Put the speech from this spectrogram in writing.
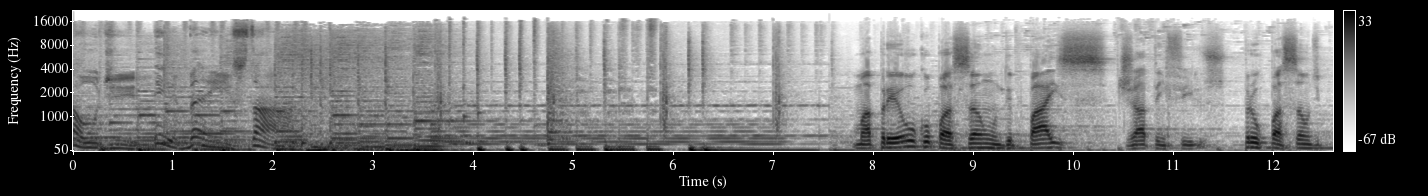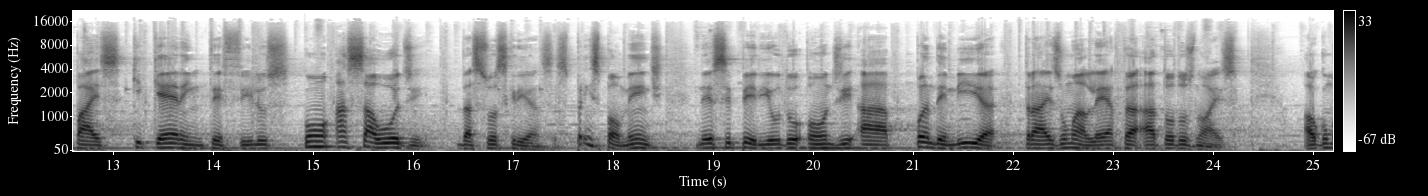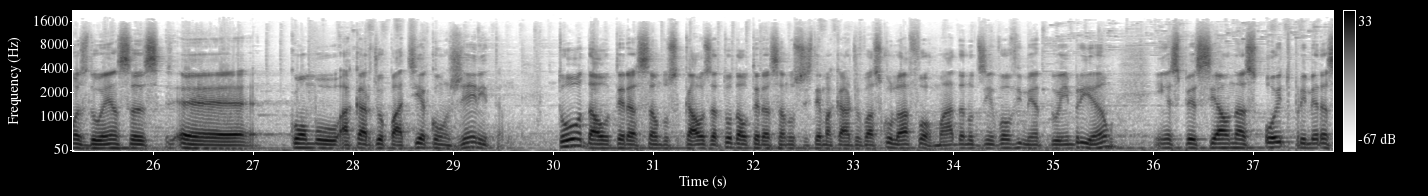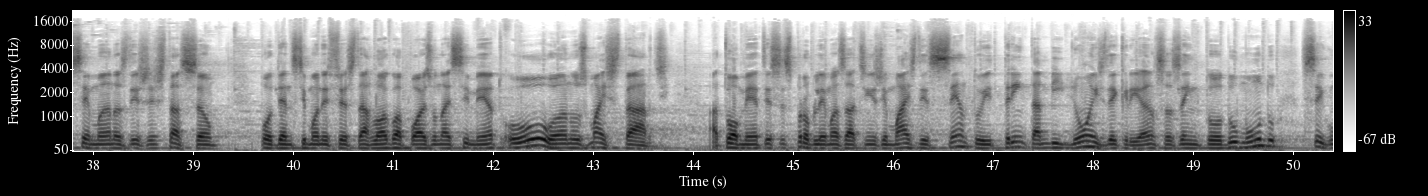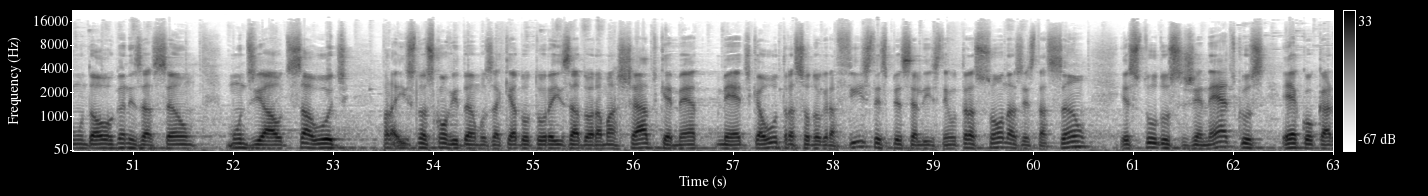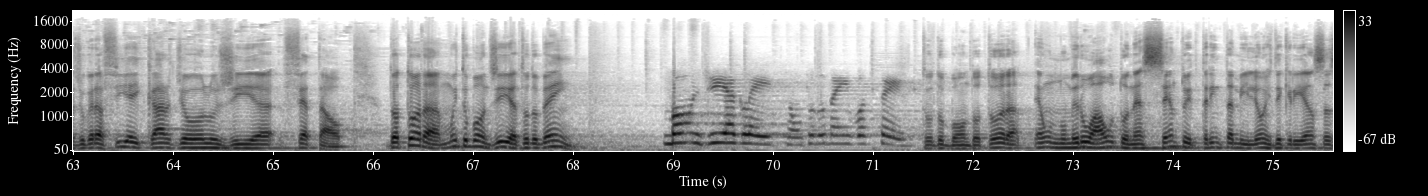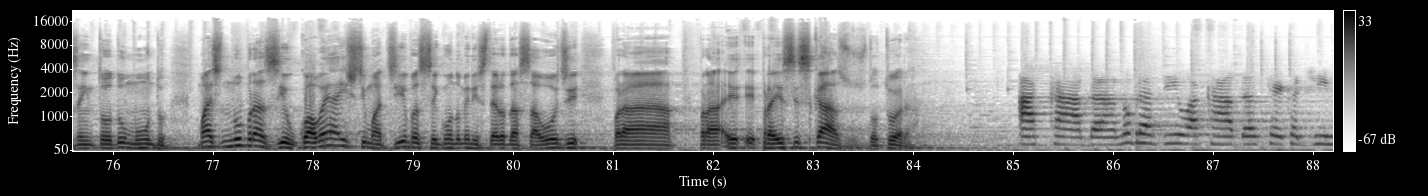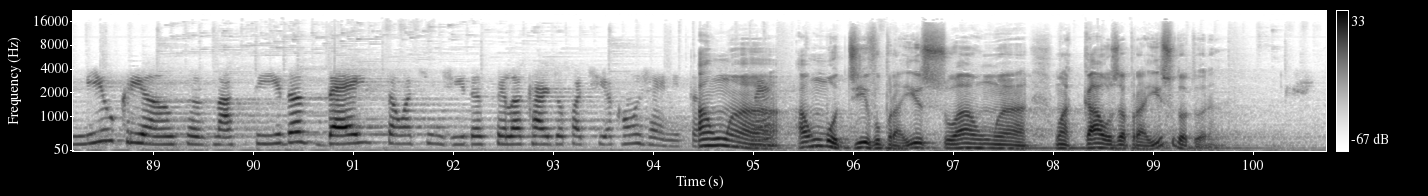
saúde e bem-estar. Uma preocupação de pais já têm filhos, preocupação de pais que querem ter filhos com a saúde das suas crianças, principalmente nesse período onde a pandemia traz um alerta a todos nós. Algumas doenças, é, como a cardiopatia congênita, toda alteração dos causa toda alteração do sistema cardiovascular formada no desenvolvimento do embrião, em especial nas oito primeiras semanas de gestação, podendo se manifestar logo após o nascimento ou anos mais tarde. Atualmente, esses problemas atingem mais de 130 milhões de crianças em todo o mundo, segundo a Organização Mundial de Saúde. Para isso, nós convidamos aqui a doutora Isadora Machado, que é médica ultrassonografista, especialista em ultrassom na gestação, estudos genéticos, ecocardiografia e cardiologia fetal. Doutora, muito bom dia, tudo bem? Bom dia, Gleison. Tudo bem e você? Tudo bom, doutora. É um número alto, né? 130 milhões de crianças em todo o mundo. Mas no Brasil, qual é a estimativa, segundo o Ministério da Saúde, para esses casos, doutora? A cada, no Brasil, a cada cerca de mil crianças nascidas, 10 são atingidas pela cardiopatia congênita. Há, uma, né? há um motivo para isso? Há uma, uma causa para isso, doutora?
